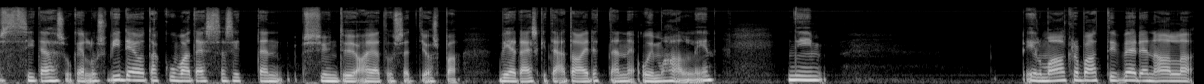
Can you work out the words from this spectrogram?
sitä sukellusvideota kuvatessa sitten syntyy ajatus, että jospa vietäisikin tämä taide tänne uimahalliin. Niin ilma-akrobaatti veden alla,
